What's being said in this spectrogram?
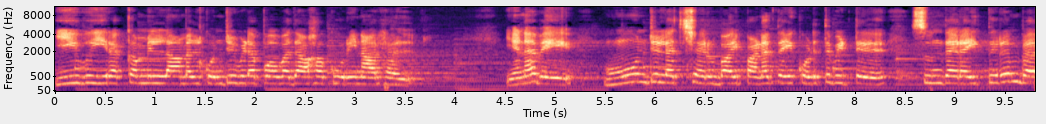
ஈவு இரக்கமில்லாமல் கொன்றுவிடப் போவதாக கூறினார்கள். எனவே மூன்று லட்ச ரூபாய் பணத்தை கொடுத்துவிட்டு சுந்தரை திரும்ப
